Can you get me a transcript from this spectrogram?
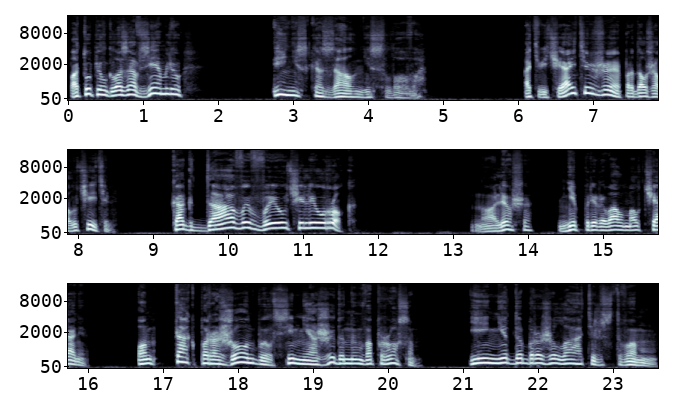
потупил глаза в землю и не сказал ни слова. «Отвечайте же», — продолжал учитель, — «когда вы выучили урок?» Но Алеша не прерывал молчания. Он так поражен был сим неожиданным вопросом и недоброжелательством,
